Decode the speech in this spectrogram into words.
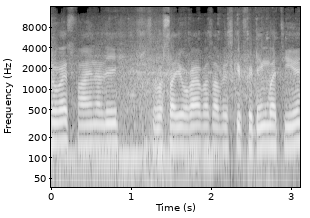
सो गैस फाइनली वो सही हो गया बस अब इसकी फिटिंग बची है।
